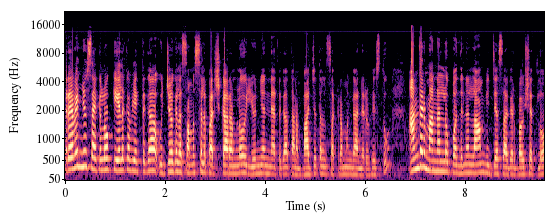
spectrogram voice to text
రెవెన్యూ శాఖలో కీలక వ్యక్తిగా ఉద్యోగుల సమస్యల పరిష్కారంలో యూనియన్ నేతగా తన బాధ్యతలను సక్రమంగా నిర్వహిస్తూ అందరి మన్ననలు పొందిన లాం విద్యాసాగర్ భవిష్యత్తులో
